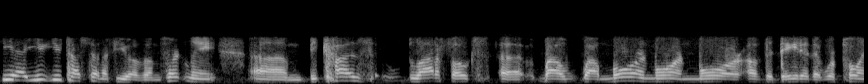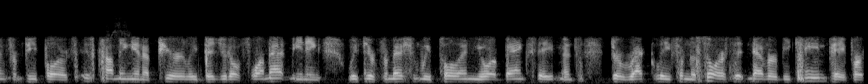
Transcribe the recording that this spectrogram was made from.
Yeah, you, you touched on a few of them. Certainly, um, because a lot of folks, uh, while while more and more and more of the data that we're pulling from people are, is coming in a purely digital format, meaning with your permission, we pull in your bank statements directly from the source. It never became paper.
